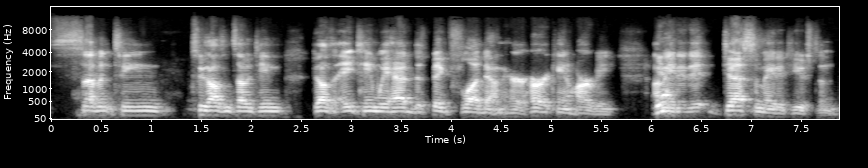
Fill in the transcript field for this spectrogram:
17, 2017, 2018, we had this big flood down here, Hurricane Harvey. I yeah. mean, it, it decimated Houston.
